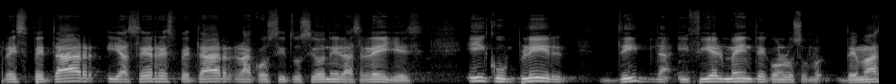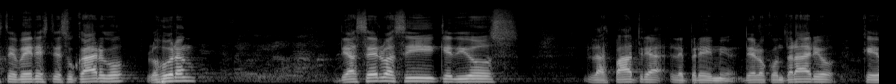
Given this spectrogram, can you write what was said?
respetar y hacer respetar la Constitución y las leyes y cumplir digna y fielmente con los demás deberes de su cargo. ¿Lo juran? De hacerlo así, que Dios, la patria, le premie. De lo contrario, que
